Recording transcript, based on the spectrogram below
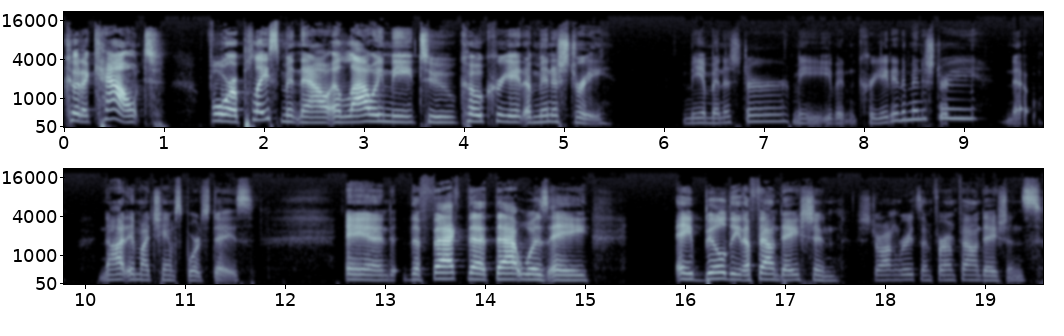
could account for a placement now allowing me to co create a ministry. Me a minister? Me even creating a ministry? No. not in my champ sports days. And the fact that that was a a building, a foundation, strong roots and firm foundations.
